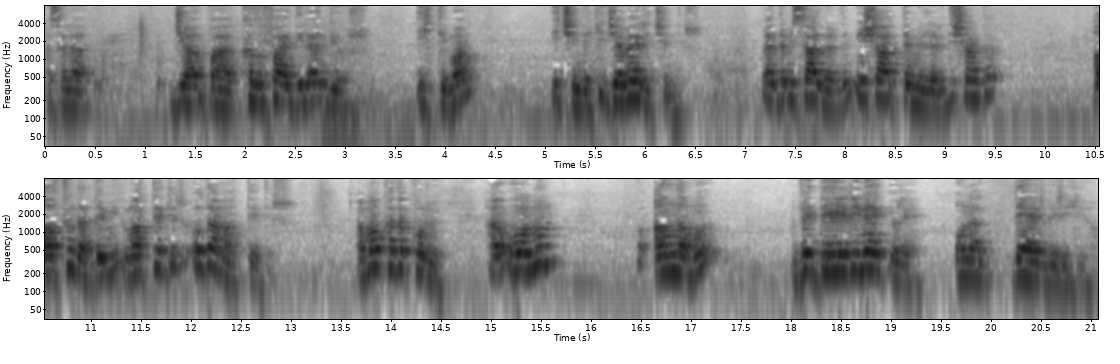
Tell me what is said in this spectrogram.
Mesela cihampa, kılıfa edilen diyor. İhtimam içindeki cevher içindir. Ben de misal verdim. İnşaat demirleri dışarıda. Altında demir, maddedir. O da maddedir. Ama o kadar koruyor. Ha, onun anlamı ve değerine göre ona değer veriliyor.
